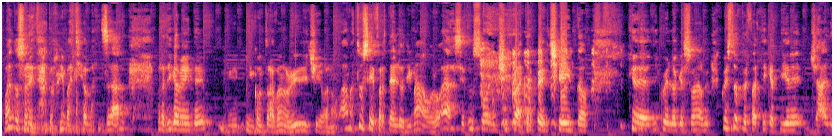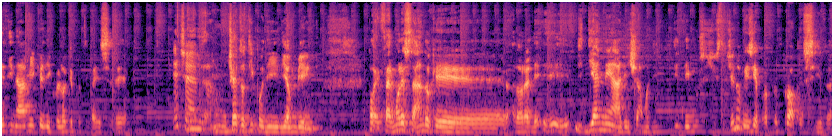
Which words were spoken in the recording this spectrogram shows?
quando sono entrato nei Mattia Bazzar, praticamente mi incontravano lui e dicevano: Ah, ma tu sei fratello di Mauro? Ah, se tu suoni il 50% eh, di quello che suona lui. Questo per farti capire già le dinamiche di quello che poteva essere certo. un certo tipo di, di, ambiente. Poi, fermo restando che allora, il DNA diciamo, di, di, dei musicisti genovesi è proprio progressive,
